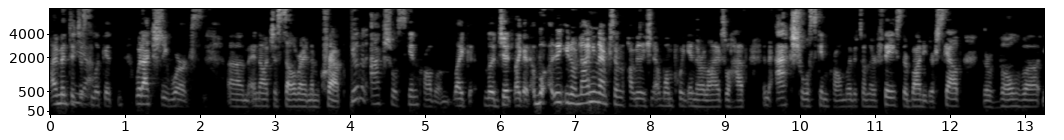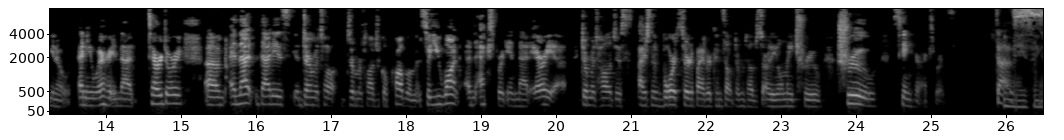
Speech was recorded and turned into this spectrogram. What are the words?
I meant to just yeah. look at what actually works um, and not just sell random crap. If you have an actual skin problem, like legit, like, a, you know, 99% of the population at one point in their lives will have an actual skin problem, whether it's on their face, their body, their scalp, their vulva, you know, anywhere in that territory. Um, and that, that is a dermato- dermatological problem. And so you want an expert in that area. Dermatologists, I actually board certified or consult dermatologists are the only true, true skincare experts. That's Amazing.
